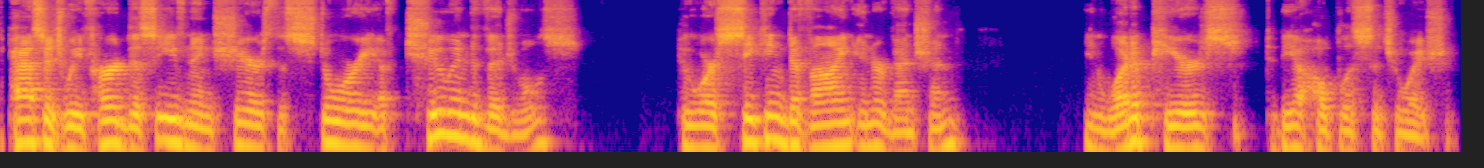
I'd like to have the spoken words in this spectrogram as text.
The passage we've heard this evening shares the story of two individuals who are seeking divine intervention in what appears to be a hopeless situation.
